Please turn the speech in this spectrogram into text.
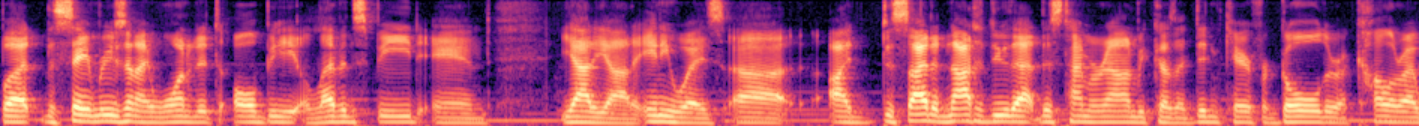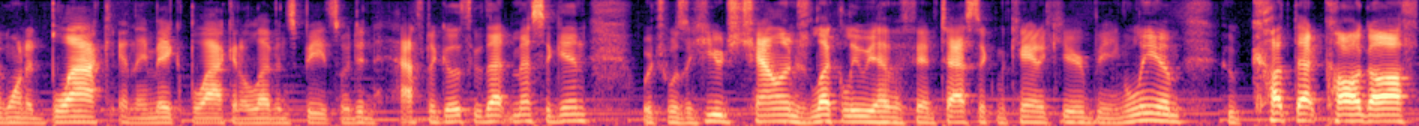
but the same reason I wanted it to all be 11 speed and yada yada. Anyways, uh, I decided not to do that this time around because I didn't care for gold or a color. I wanted black, and they make black at 11 speed, so I didn't have to go through that mess again, which was a huge challenge. Luckily, we have a fantastic mechanic here, being Liam, who cut that cog off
